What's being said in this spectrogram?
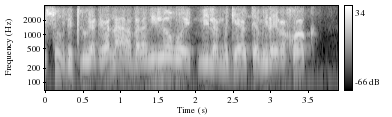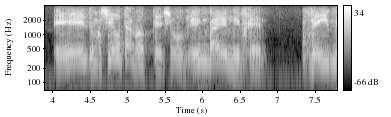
שוב, זה תלוי הגרלה, אבל אני לא רואה את מילאן מגיע יותר מדי רחוק. אה, זה משאיר אותנו, שוב, עם ביירן מינכן. ועם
